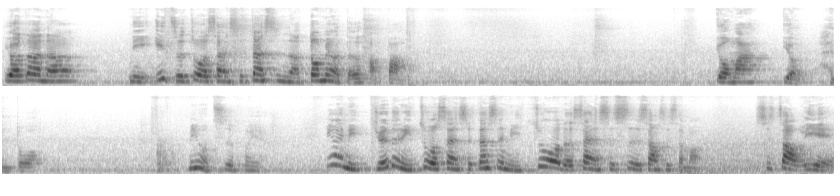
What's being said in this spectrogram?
有的呢，你一直做善事，但是呢都没有得好报，有吗？有很多，没有智慧啊，因为你觉得你做善事，但是你做的善事事实上是什么？是造业。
